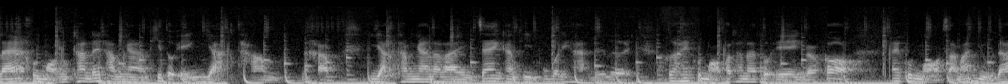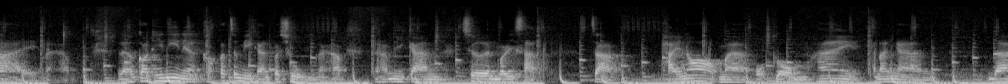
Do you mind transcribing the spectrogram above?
และคุณหมอทุกท่านได้ทำงานที่ตัวเองอยากทำนะครับ อยากทำงานอะไรแจ้งทางทีมผู้บริหารได้เลย เพื่อให้คุณหมอพัฒนาตัวเอง แล้วก็ให้คุณหมอสามารถอยู่ได้นะครับ แล้วก็ที่นี่เนี่ยเขาก็จะมีการประชุมนะครับนะครับ มีการเชิญบริษัทจากภายนอกมาอบรมให้พนักงาน ได้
